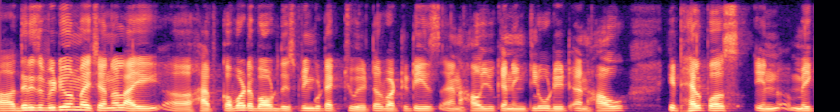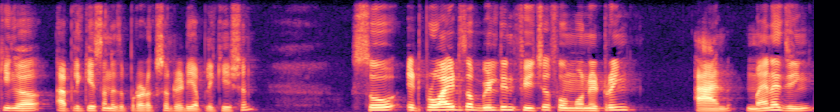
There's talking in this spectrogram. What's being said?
Uh, there is a video on my channel I uh, have covered about the Spring Boot Actuator, what it is and how you can include it and how it help us in making a application as a production ready application. So it provides a built-in feature for monitoring and managing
